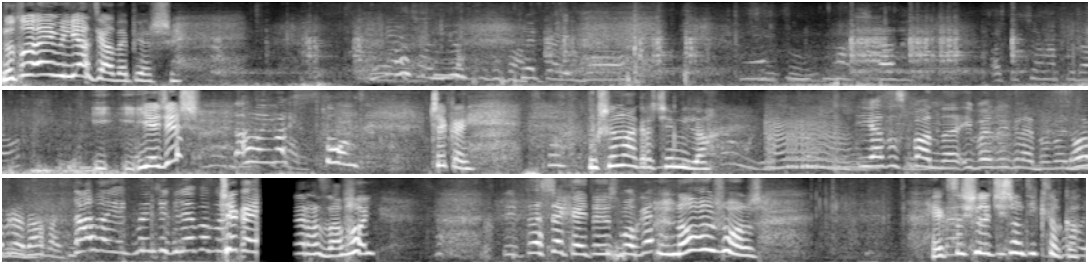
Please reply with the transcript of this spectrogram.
No to Emil, ja zjadę pierwszy. A to co ona podała? I, i jedziesz? Dawaj Max stąd. Czekaj. Muszę nagrać Emila. I ja to spadnę i będę gleba. Będzie Dobra, dawaj. Dawaj, jak będzie gleba, będzie... Czekaj, teraz dawaj. Ty, to czekaj, to już mogę? No już możesz. Jak coś lecisz na TikToka.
